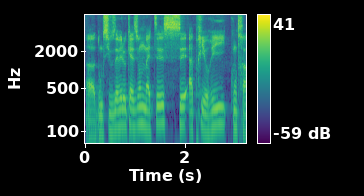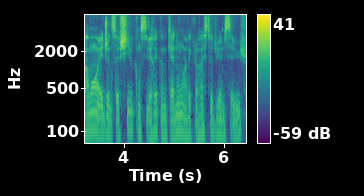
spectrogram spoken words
Donc si vous avez l'occasion de mater, c'est a priori, contrairement à Agents of Shield, considéré comme canon avec le reste du MCU.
